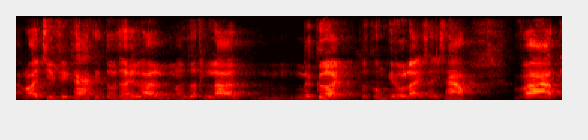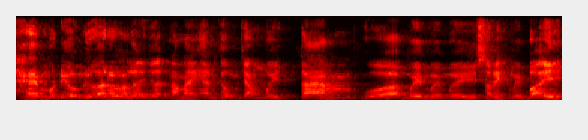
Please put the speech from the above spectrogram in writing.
các loại chi phí khác thì tôi thấy là nó rất là nực cười, tôi không hiểu lại tại sao. Và thêm một điều nữa, đó là lợi nhuận năm 2018 của 10 10 10 sorry 17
